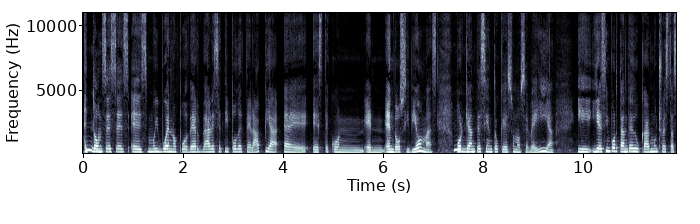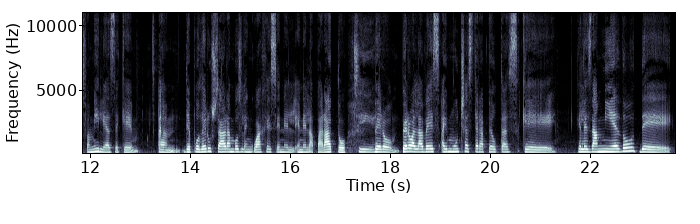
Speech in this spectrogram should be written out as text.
Mm. Entonces es, es, muy bueno poder dar ese tipo de terapia eh, este con, en, en, dos idiomas, porque mm. antes siento que eso no se veía. Y, y, es importante educar mucho a estas familias de que de poder usar ambos lenguajes en el, en el aparato, pero, pero a la vez hay muchas terapeutas que, que les da miedo de,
